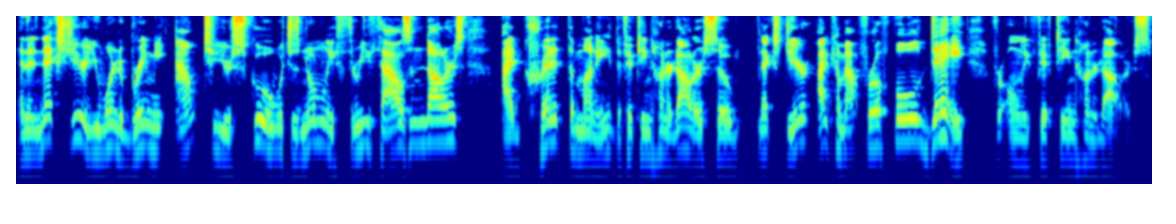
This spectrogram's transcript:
and then next year you wanted to bring me out to your school, which is normally $3,000, I'd credit the money, the $1,500. So next year, I'd come out for a full day for only $1,500.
